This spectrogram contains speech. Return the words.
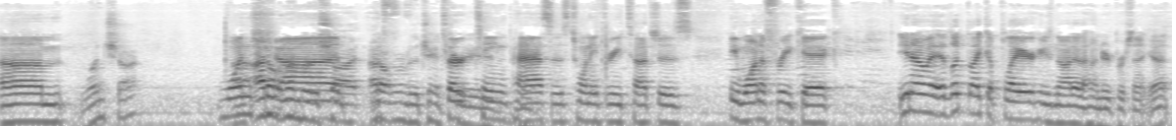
Um, One shot. One I don't remember the shot. I don't remember the chance 13 created. passes, 23 touches. He won a free kick. You know, it looked like a player who's not at 100% yet.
